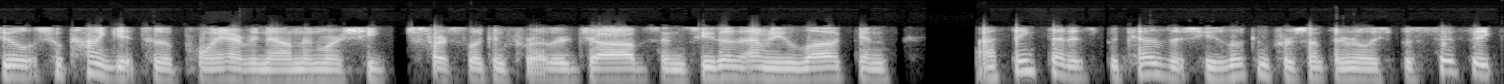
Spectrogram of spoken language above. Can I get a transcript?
she'll she'll kind of get to a point every now and then where she starts looking for other jobs, and she doesn't have any luck, and I think that it's because that she's looking for something really specific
